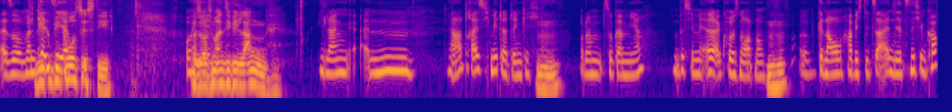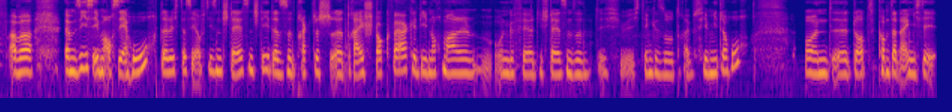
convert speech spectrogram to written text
Also man wie, kennt sie. Wie groß ist die? Oh also was meinen Sie, wie lang? Wie lang? Ähm, ja, 30 Meter, denke ich. Mhm oder sogar mehr. Ein bisschen mehr, äh, Größenordnung. Mhm. Äh, genau habe ich die Zahlen jetzt nicht im Kopf, aber ähm, sie ist eben auch sehr hoch, dadurch, dass sie auf diesen Stelzen steht. Das sind praktisch äh, drei Stockwerke, die nochmal ungefähr, die Stelzen sind, ich, ich denke, so drei bis vier Meter hoch. Und äh, dort kommt dann eigentlich der,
